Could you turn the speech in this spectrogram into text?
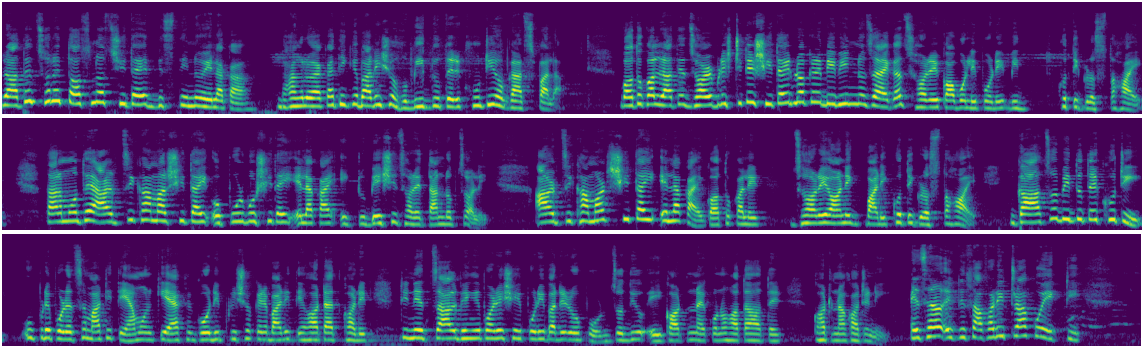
রাতের ঝড়ে তছনছ শীতায়ের বিস্তীর্ণ এলাকা। ভাঙলো একাধিক বাড়িসহ বিদ্যুতের খুঁটি ও গাছপালা। গতকাল রাতের ঝড় বৃষ্টিতে সিতাই ব্লকের বিভিন্ন জায়গা ঝড়ের কবলে পড়ে ক্ষতিগ্রস্ত হয়। তার মধ্যে আরজি খামার সিতাই ও পূর্ব সিতাই এলাকায় একটু বেশি ঝড়ের তাণ্ডব চলে। আরজি খামার সিতাই এলাকায় গতকালের ঝড়ে অনেক বাড়ি ক্ষতিগ্রস্ত হয়। গাছ ও বিদ্যুতের খুঁটি উপড়ে পড়েছে মাটিতে, এমনকি এক গরিব কৃষকের বাড়িতে হঠাৎ ঘরের টিনের চাল ভেঙে পড়ে সেই পরিবারের ওপর, যদিও এই ঘটনায় কোনো হতাহতের ঘটনা ঘটেনি। এছাড়াও একটি সাফারি ট্রাক ও একটি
